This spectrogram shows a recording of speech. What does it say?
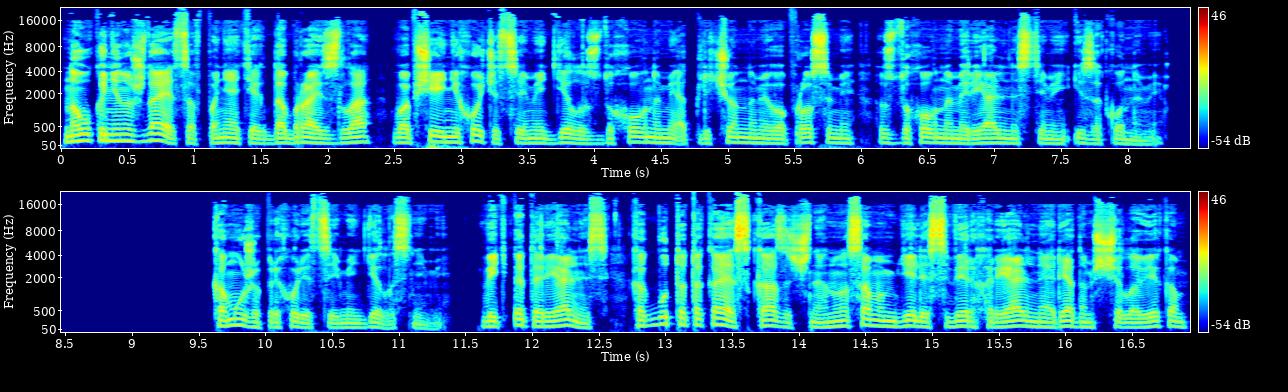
Наука не нуждается в понятиях добра и зла, вообще и не хочется иметь дело с духовными отвлеченными вопросами, с духовными реальностями и законами. Кому же приходится иметь дело с ними? Ведь эта реальность как будто такая сказочная, но на самом деле сверхреальная рядом с человеком,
